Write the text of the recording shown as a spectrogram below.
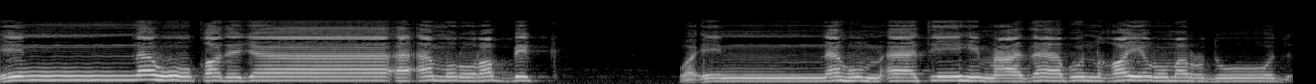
إنه قد جاء أمر ربك وإنهم آتيهم عذاب غير مردود.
